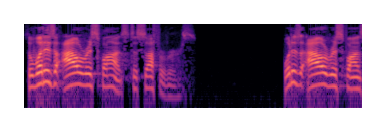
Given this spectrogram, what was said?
So, what is our response to sufferers? What is our response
